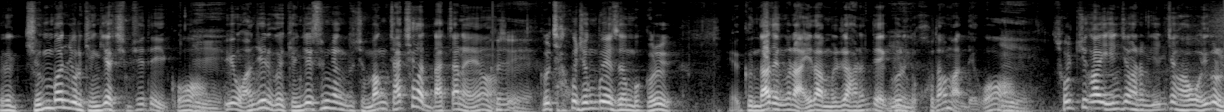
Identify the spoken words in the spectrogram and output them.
근데 전반적으로 경기가 침체돼 있고 예, 예. 이게 완전히 그 경제 성장도 전망 자체가 낮잖아요. 그죠, 예. 그걸 자꾸 정부에서 뭐 그걸 그 낮은 건 아니다 뭐 하는데 그건 호담은 안 되고 예, 예. 솔직하게 인정하는 게 인정하고 이걸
